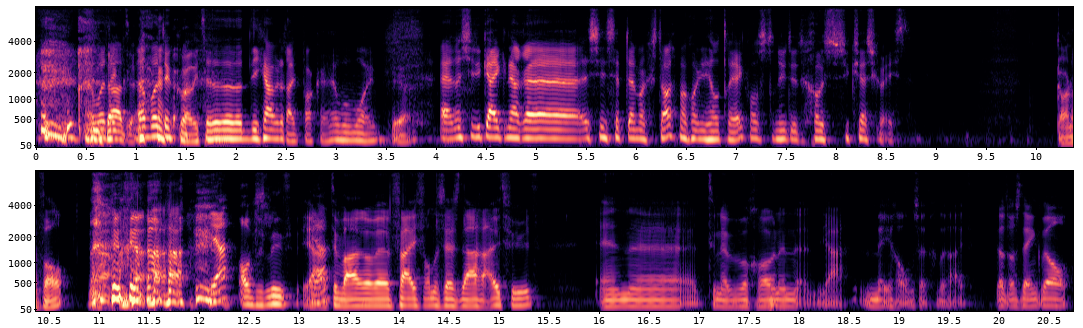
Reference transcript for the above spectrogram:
wordt, Inderdaad, een, ja. dat wordt een quote. Eh, Die gaan we eruit pakken. Helemaal mooi. ja. En als jullie kijken naar eh, sinds september gestart, maar gewoon in heel het traject, was het tot nu toe het grootste succes geweest? Carnaval. Ja? Absoluut. Ja, Ja? toen waren we vijf van de zes dagen uitvuurd. En eh, toen hebben we gewoon een, eh, ja, een mega omzet gedraaid. Dat was denk ik wel...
